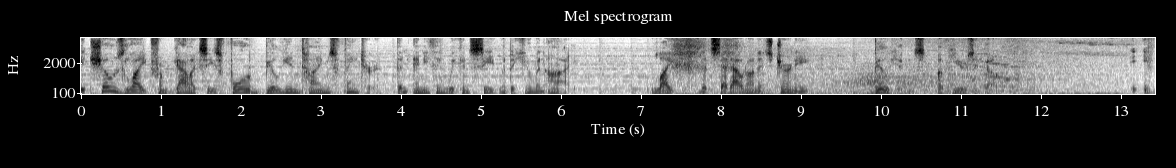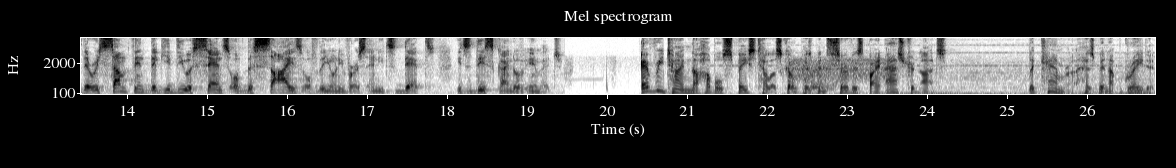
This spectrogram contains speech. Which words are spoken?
It shows light from galaxies four billion times fainter than anything we can see with the human eye. Light that set out on its journey billions of years ago. If there is something that gives you a sense of the size of the universe and its depth, it's this kind of image. Every time the Hubble Space Telescope has been serviced by astronauts, the camera has been upgraded.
